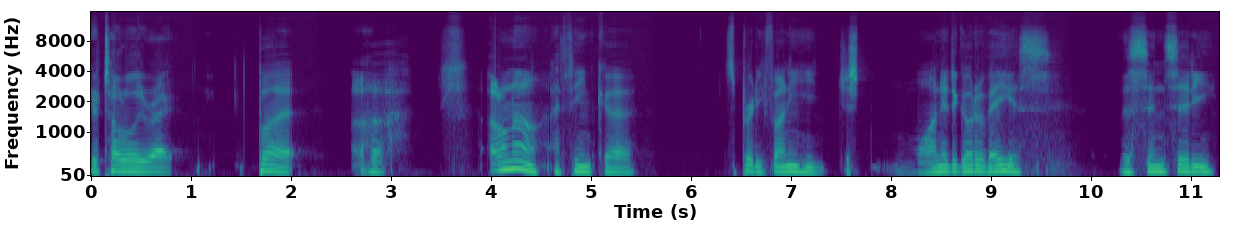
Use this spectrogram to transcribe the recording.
You're totally right. But uh, I don't know. I think uh, it's pretty funny. He just wanted to go to Vegas, the Sin City.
